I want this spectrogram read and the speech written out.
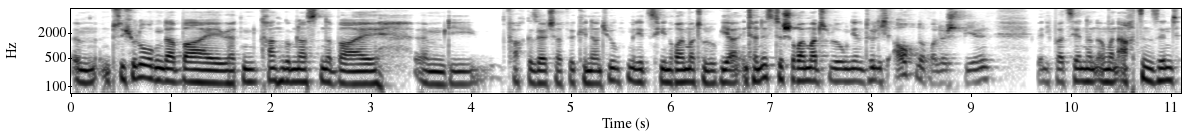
ähm, einen Psychologen dabei, wir hatten Krankengymnasten dabei, ähm, die Fachgesellschaft für Kinder- und Jugendmedizin, Rheumatologie, internistische Rheumatologen, die natürlich auch eine Rolle spielen. Wenn die Patienten dann irgendwann 18 sind,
